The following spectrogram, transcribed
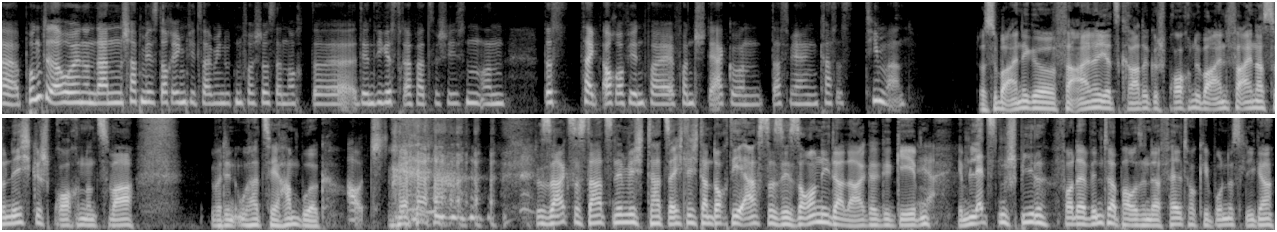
äh, Punkte da holen und dann schaffen wir es doch irgendwie zwei Minuten vor Schluss dann noch de, den Siegestreffer zu schießen. Und das zeigt auch auf jeden Fall von Stärke und dass wir ein krasses Team waren. Du hast über einige Vereine jetzt gerade gesprochen, über einen Verein hast du nicht gesprochen und zwar über den UHC Hamburg. Autsch. du sagst es, da hat es nämlich tatsächlich dann doch die erste Saisonniederlage gegeben. Ja. Im letzten Spiel vor der Winterpause in der Feldhockey-Bundesliga.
